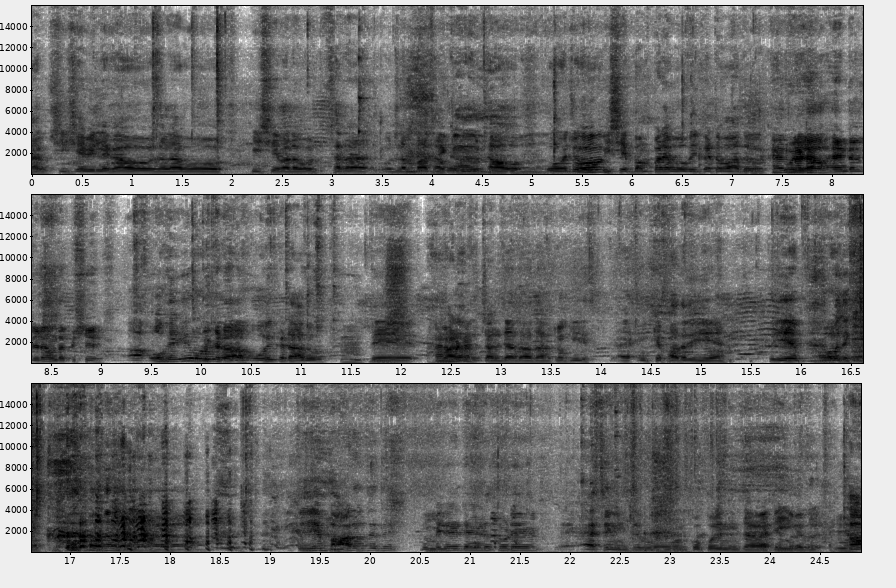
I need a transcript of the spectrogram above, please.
आप शीशे भी लगाओ थोड़ा वो पीछे वाला वो सारा वो लंबा था वो उठाओ वो जो पीछे बम्पर है वो भी कटवा दो हैंडल जेड़ा होंदा पीछे ਹੁੰਦਾ ਪਿੱਛੇ आ, वो है वो भी कटा वो भी कटा दो ते हमारा तो चल जाता था क्योंकि इस- इनके फादर ये हैं तो ये वो देखें तो ये बाहर होते थे तो मेरे डैड थोड़े ऐसे नहीं थे वो उनको कोई नहीं था ठीक है तो था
